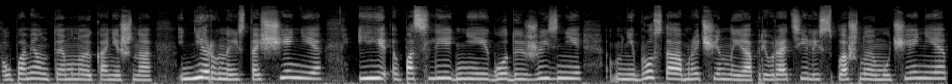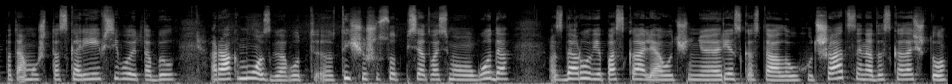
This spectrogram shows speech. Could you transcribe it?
упомянутое мною, конечно, нервное истощение, и последние годы жизни не просто омрачены, а превратились в сплошное мучение, потому что, скорее всего, это был рак мозга. Вот 1658 э, года здоровье Паскаля очень резко стало ухудшаться, информации. Надо сказать, что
